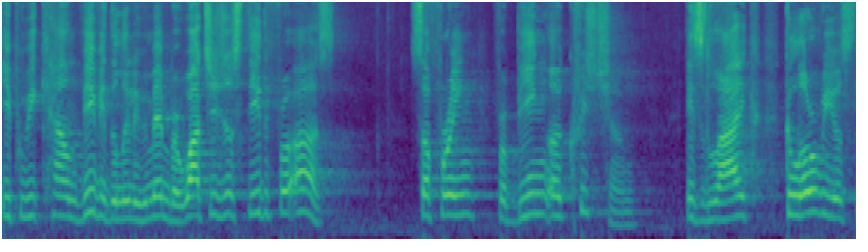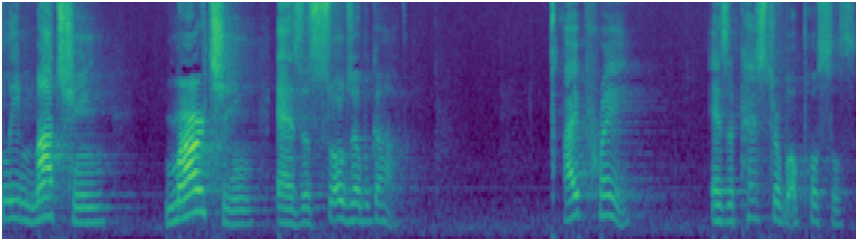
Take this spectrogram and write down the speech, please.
if we can vividly remember what Jesus did for us, suffering for being a Christian is like gloriously marching marching as a soldier of God. I pray as a pastor of apostles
